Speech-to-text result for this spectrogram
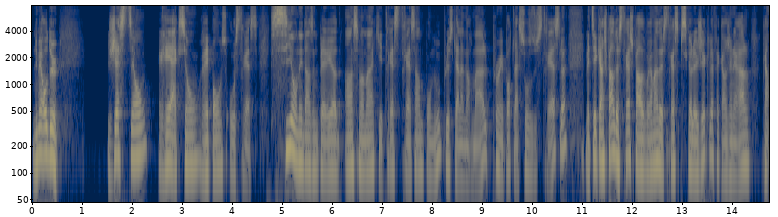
Numéro 2, gestion, réaction, réponse au stress. Si on est dans une période en ce moment qui est très stressante pour nous, plus qu'à la normale, peu importe la source du stress, mais tu sais, quand je parle de stress, je parle vraiment de stress psychologique. Là, fait qu'en général, quand,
